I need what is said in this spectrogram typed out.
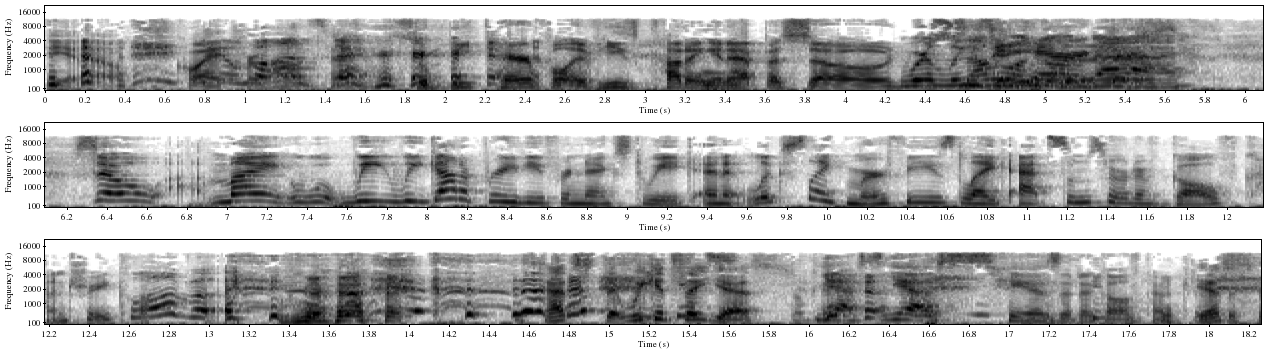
you know, quiet You for a long time. So Be careful if he's cutting an episode. We're losing Someone will dangerous. die. So my we we got a preview for next week, and it looks like Murphy's like at some sort of golf country club. That's the, we can say yes. Okay. Yes, yes, he is at a golf country. Yes.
